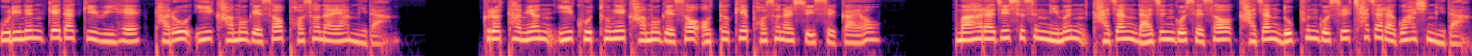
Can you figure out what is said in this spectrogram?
우리는 깨닫기 위해 바로 이 감옥에서 벗어나야 합니다. 그렇다면 이 고통의 감옥에서 어떻게 벗어날 수 있을까요? 마하라지 스승님은 가장 낮은 곳에서 가장 높은 곳을 찾아라고 하십니다.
